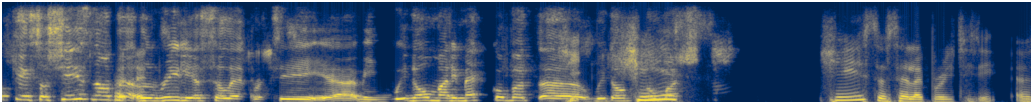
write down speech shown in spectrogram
okay, so she's not a, really a celebrity. I mean, we know Marimekko, but uh, she, we don't know much. She is a celebrity, uh,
